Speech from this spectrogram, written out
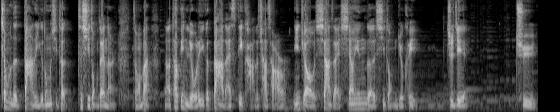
这么的大的一个东西，它它系统在哪儿？怎么办啊？它给你留了一个大的 SD 卡的插槽，你只要下载相应的系统，你就可以直接去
